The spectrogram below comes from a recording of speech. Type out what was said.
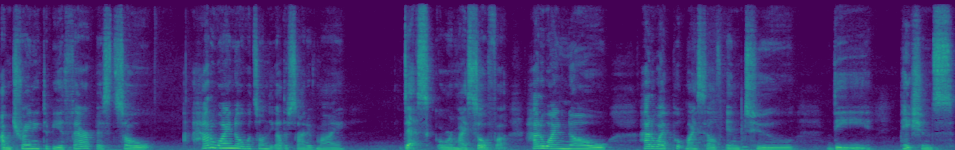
I'm training to be a therapist, so how do I know what's on the other side of my desk or my sofa? How do I know, how do I put myself into the patient's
